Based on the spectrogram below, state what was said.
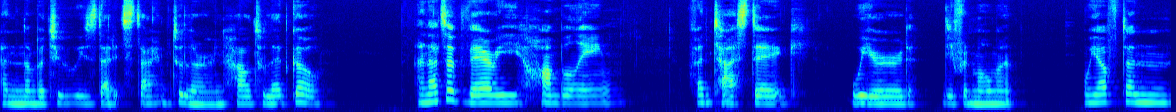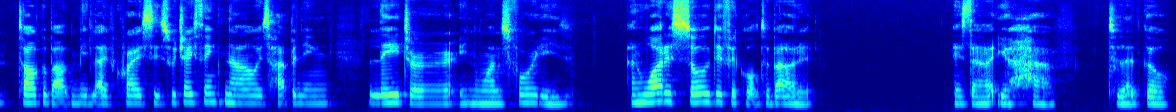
And number two is that it's time to learn how to let go. And that's a very humbling, fantastic, weird, different moment. We often talk about midlife crisis, which I think now is happening later in one's 40s. And what is so difficult about it is that you have to let go.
